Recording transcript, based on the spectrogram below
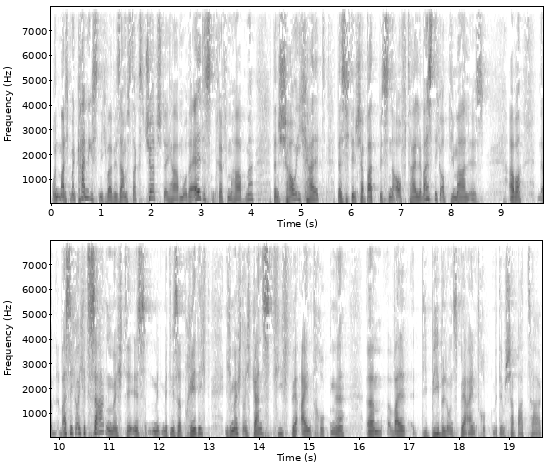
Und manchmal kann ich es nicht, weil wir samstags Church Day haben oder Ältestentreffen haben. Dann schaue ich halt, dass ich den Schabbat bisschen aufteile, was nicht optimal ist. Aber äh, was ich euch jetzt sagen möchte, ist mit, mit dieser Predigt, ich möchte euch ganz tief beeindrucken, ne? ähm, weil die Bibel uns beeindruckt mit dem Schabbattag.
